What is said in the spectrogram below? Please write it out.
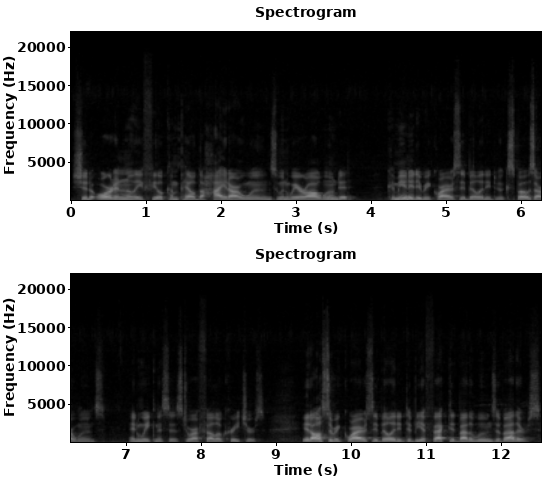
should ordinarily feel compelled to hide our wounds when we are all wounded." Community requires the ability to expose our wounds and weaknesses to our fellow creatures. It also requires the ability to be affected by the wounds of others.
